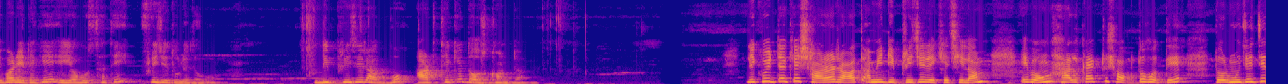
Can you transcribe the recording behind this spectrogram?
এবার এটাকে এই অবস্থাতেই ফ্রিজে তুলে দেবো। ডিপ ফ্রিজে রাখব আট থেকে দশ ঘণ্টা। লিকুইডটাকে সারা রাত আমি ডিপ ফ্রিজে রেখেছিলাম এবং হালকা একটু শক্ত হতে তরমুজের যে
